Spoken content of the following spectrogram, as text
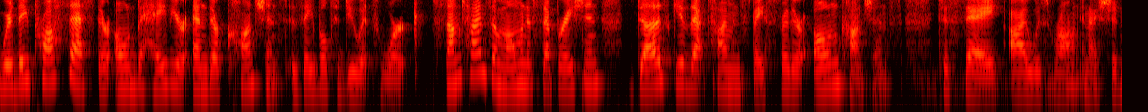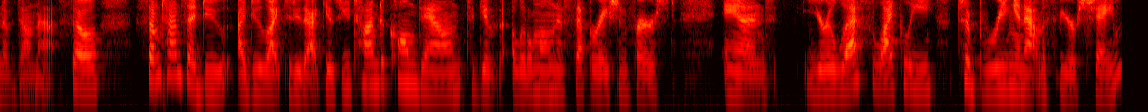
where they process their own behavior and their conscience is able to do its work. Sometimes a moment of separation does give that time and space for their own conscience to say, I was wrong and I shouldn't have done that. So sometimes I do I do like to do that. It gives you time to calm down, to give a little moment of separation first and you're less likely to bring an atmosphere of shame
